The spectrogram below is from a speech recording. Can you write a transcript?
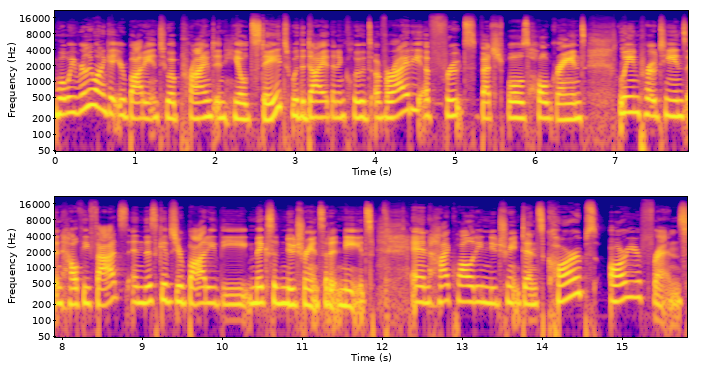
Well, we really want to get your body into a primed and healed state with a diet that includes a variety of fruits, vegetables, whole grains, lean proteins, and healthy fats. And this gives your body the mix of nutrients that it needs. And high quality, nutrient dense carbs are your friends.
